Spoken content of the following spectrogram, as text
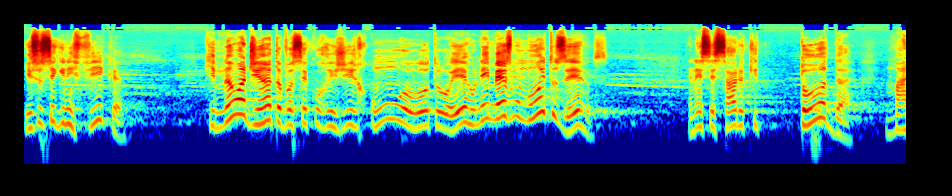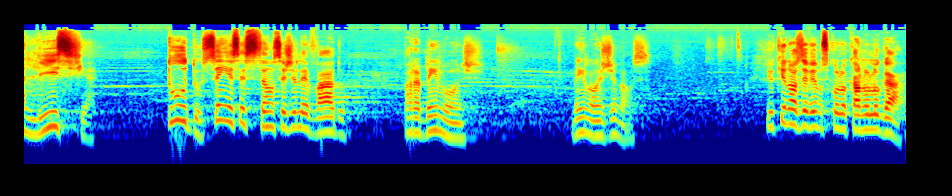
Isso significa que não adianta você corrigir um ou outro erro, nem mesmo muitos erros. É necessário que toda malícia, tudo, sem exceção, seja levado para bem longe bem longe de nós. E o que nós devemos colocar no lugar?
